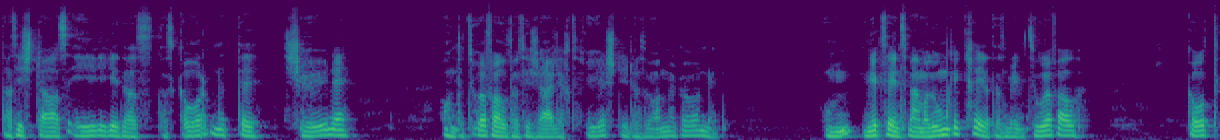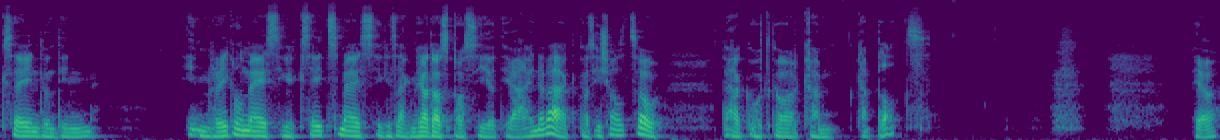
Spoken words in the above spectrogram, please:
das ist das Ewige, das, das Geordnete, das Schöne. Und der Zufall, das ist eigentlich das Wüste, das wollen wir gar nicht. Und wir sehen es manchmal umgekehrt, dass wir im Zufall Gott sehen und im, im regelmäßigen, gesetzmäßigen sagen wir, ja, das passiert ja einen Weg, das ist halt so da hat Gott gar keinen kein Platz. Ja,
